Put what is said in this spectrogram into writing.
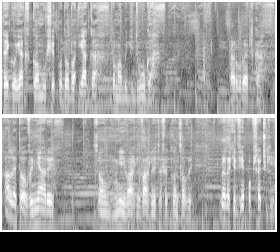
tego, jak komu się podoba, jaka to ma być długa ta rureczka. Ale to wymiary są mniej ważne. Ważny jest efekt końcowy. Tutaj takie dwie poprzeczki,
